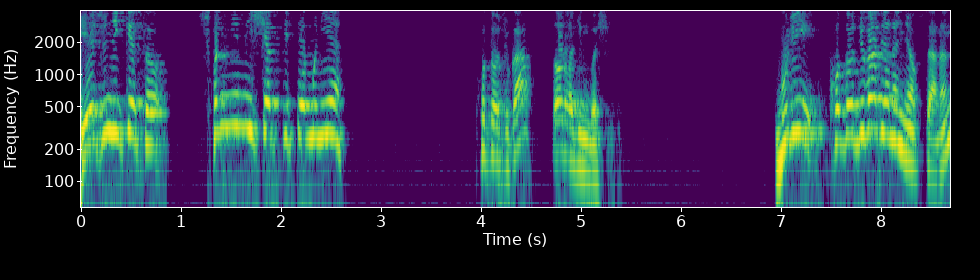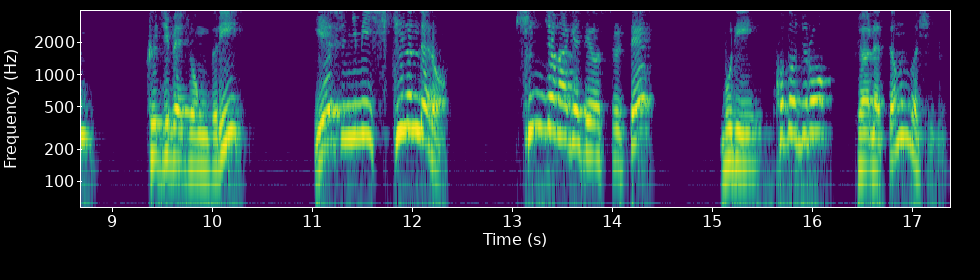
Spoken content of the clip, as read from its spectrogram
예수님께서 손님이셨기 때문이에 포도주가 떨어진 것입니다. 물이 포도주가 되는 역사는 그 집의 종들이 예수님이 시키는 대로 순정하게 되었을 때 물이 포도주로 변했던 것입니다.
